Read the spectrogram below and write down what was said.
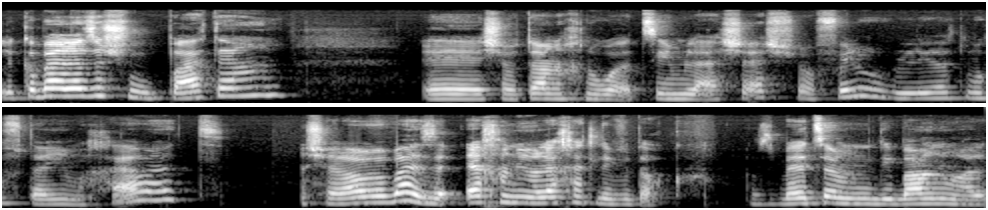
לקבל איזשהו pattern. אה, שאותו אנחנו רוצים לאשש, או אפילו להיות מופתעים אחרת. השלב הבא זה איך אני הולכת לבדוק. אז בעצם דיברנו על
